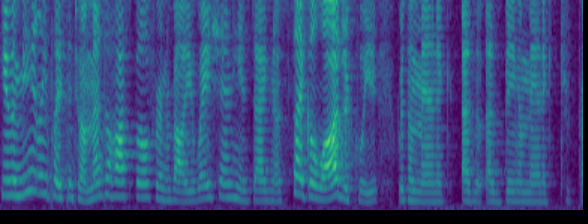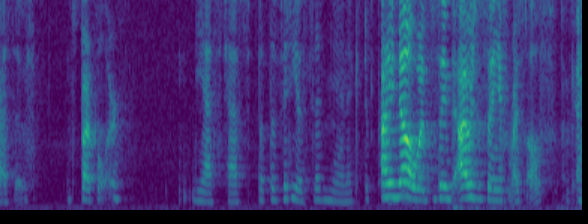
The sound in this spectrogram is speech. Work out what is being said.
he is immediately placed into a mental hospital for an evaluation. He is diagnosed psychologically with a manic as as being a manic depressive. It's bipolar. Yes, Tess, but the video said manic depressive. I know, but it's the same thing. I was just saying it for myself. Okay.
